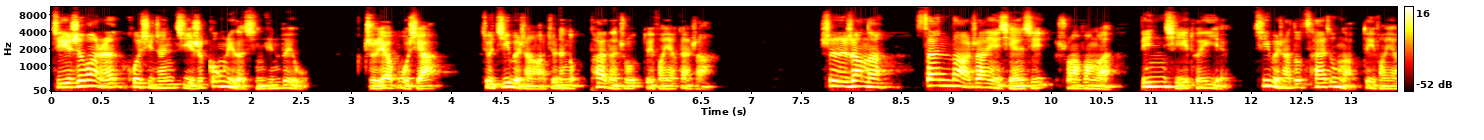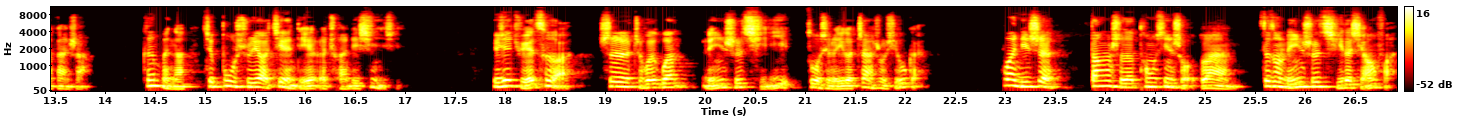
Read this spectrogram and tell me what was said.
几十万人会形成几十公里的行军队伍，只要不瞎，就基本上啊就能够判断出对方要干啥。事实上呢，三大战役前夕，双方啊兵棋推演，基本上都猜中了对方要干啥，根本呢就不需要间谍来传递信息。有些决策啊，是指挥官临时起意做起了一个战术修改。问题是当时的通信手段，这种临时起意的想法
